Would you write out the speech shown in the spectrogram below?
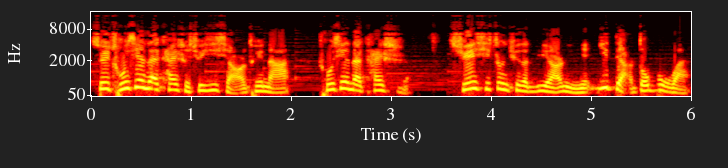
所以从现在开始学习小儿推拿，从现在开始学习正确的育儿理念，一点都不晚。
